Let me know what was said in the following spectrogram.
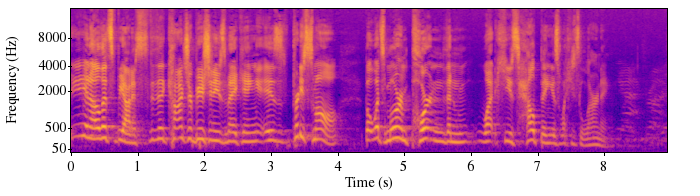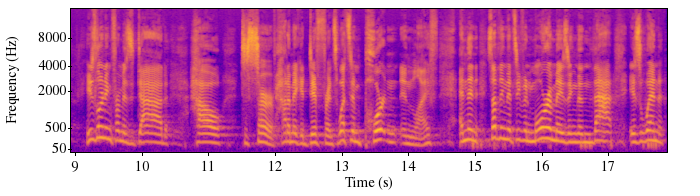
you know, let's be honest, the contribution he's making is pretty small. But what's more important than what he's helping is what he's learning. He's learning from his dad how to serve, how to make a difference, what's important in life. And then something that's even more amazing than that is when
